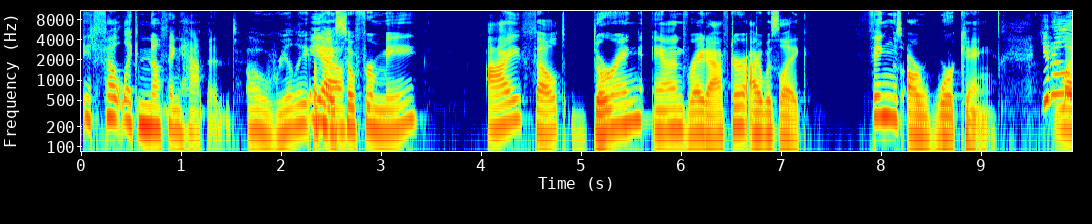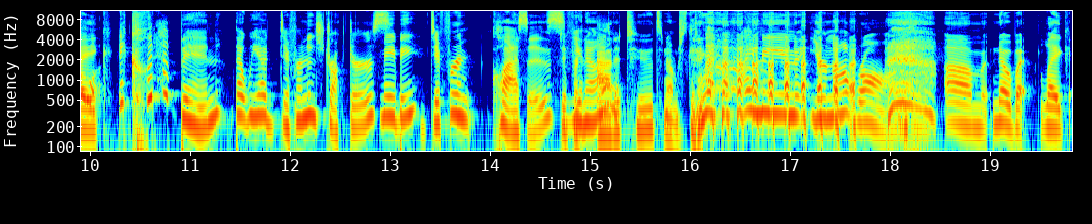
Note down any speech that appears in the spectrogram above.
it felt like nothing happened. Oh, really? Okay, Yeah. so for me, I felt during and right after, I was like, things are working. You know, Like- it could have been that we had different instructors, Maybe. different classes, Different you know? attitudes. No, I'm just kidding. I mean, you're not wrong. um, no, but like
